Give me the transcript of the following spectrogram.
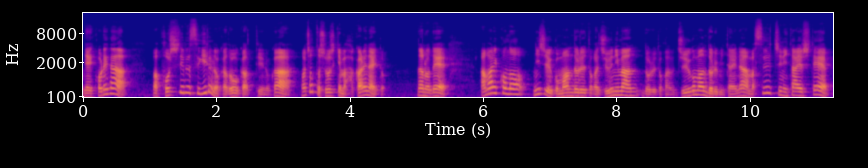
でこれがまポジティブすぎるのかどうかっていうのが、ま、ちょっと正直今測れないと。なのであまりこの25万ドルとか12万ドルとか15万ドルみたいな、ま、数値に対して、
